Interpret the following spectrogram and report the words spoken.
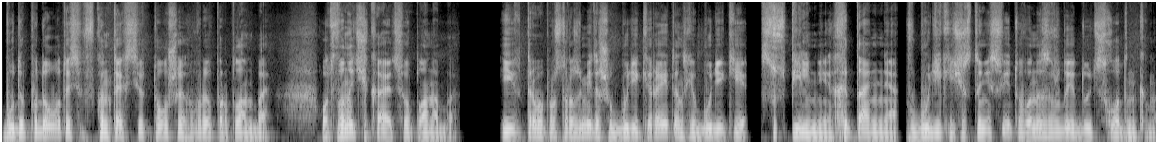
буде подобатись в контексті того, що я говорив про план Б. От вони чекають цього плана Б. І треба просто розуміти, що будь-які рейтинги, будь-які суспільні хитання в будь-якій частині світу вони завжди йдуть сходинками.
